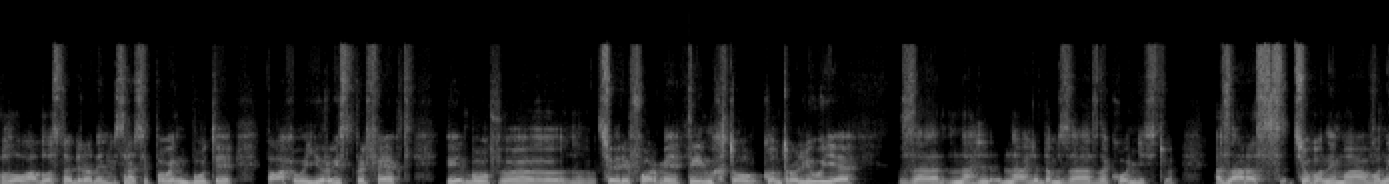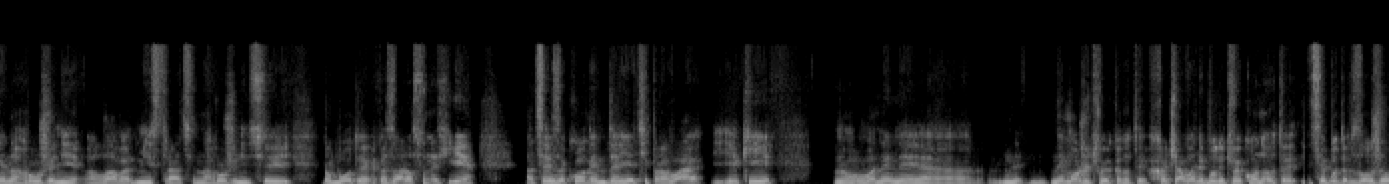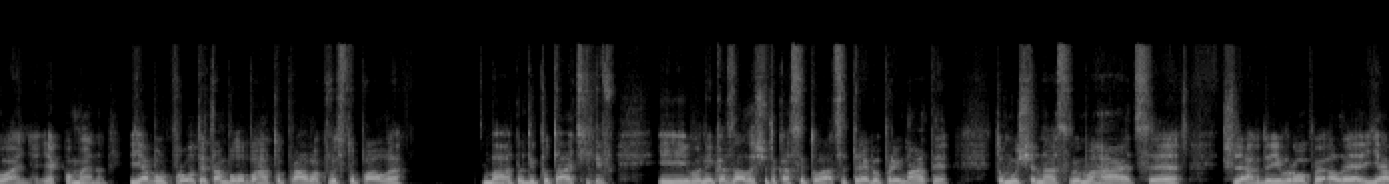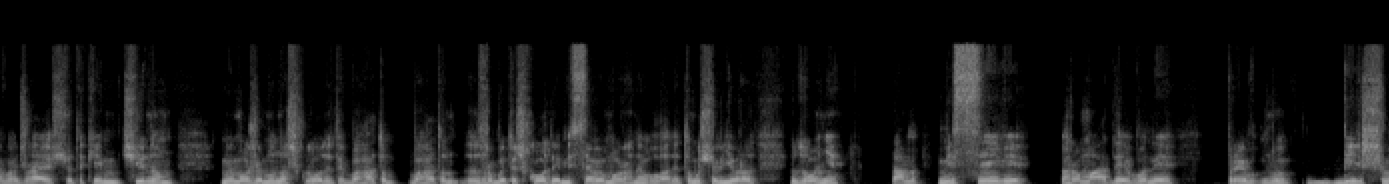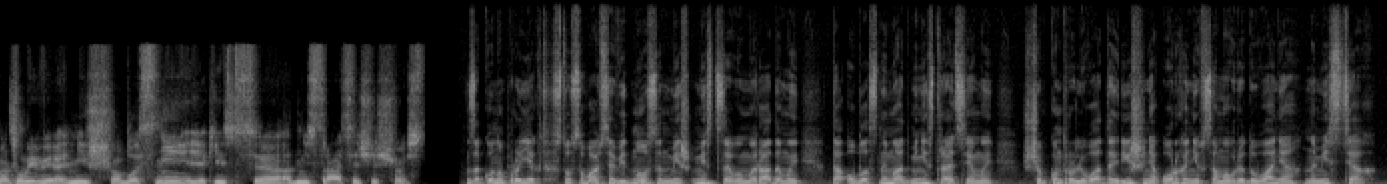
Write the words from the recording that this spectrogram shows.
голова обласної державної адміністрації повинен бути фаховий юрист, префект. Він був е, в цій реформі тим, хто контролює за наглядом за законністю. А зараз цього нема. Вони нагружені, глави адміністрації, нагружені цією роботою, яка зараз у них є. А цей закон їм дає ті права, які ну вони не, е, не, не можуть виконати. Хоча вони будуть виконувати, і це буде зловживання, як по мене. Я був проти, там було багато правок, виступало багато депутатів, і вони казали, що така ситуація треба приймати, тому що нас вимагає це шлях до Європи. Але я вважаю, що таким чином. Ми можемо нашкодити багато багато зробити шкоди місцевим органам влади, тому що в єврозоні там місцеві громади, вони при, ну, більш важливі, ніж обласні якісь е, адміністрації чи щось. Законопроєкт стосувався відносин між місцевими радами та обласними адміністраціями, щоб контролювати рішення органів самоврядування на місцях.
